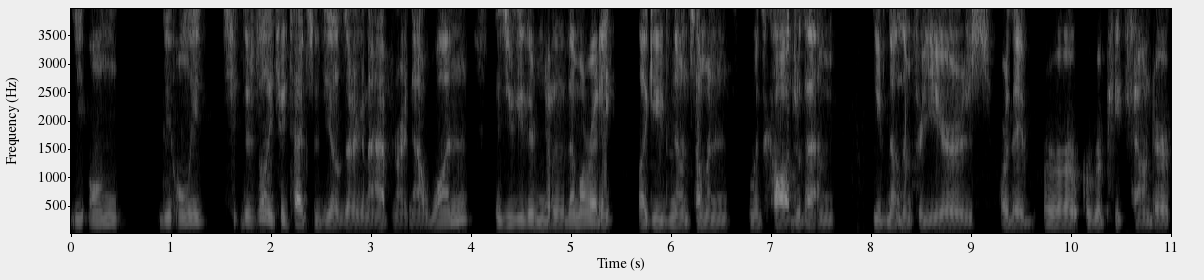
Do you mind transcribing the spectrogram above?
the only the only two, there's only two types of deals that are going to happen right now. One is you either know them already, like you've known someone went to college with them, you've known them for years, or they've or a repeat founder,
